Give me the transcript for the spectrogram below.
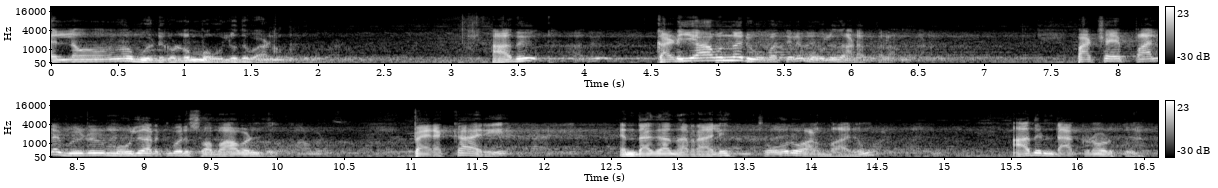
എല്ലാ വീടുകളിലും മൗലൂദ് വേണം. അത് കഴിയാവുന്ന രൂപത്തിൽ മൗലു നടത്തണം. പക്ഷേ പല വീടുകളും മൗലു നടക്കുമ്പോൾ ഒരു സ്വഭാവമുണ്ട്. പെരക്കാർ എന്താകാന്ന് പറഞ്ഞാൽ ചോറ് വളമ്പാനും അതുണ്ടാക്കണോടത്തും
